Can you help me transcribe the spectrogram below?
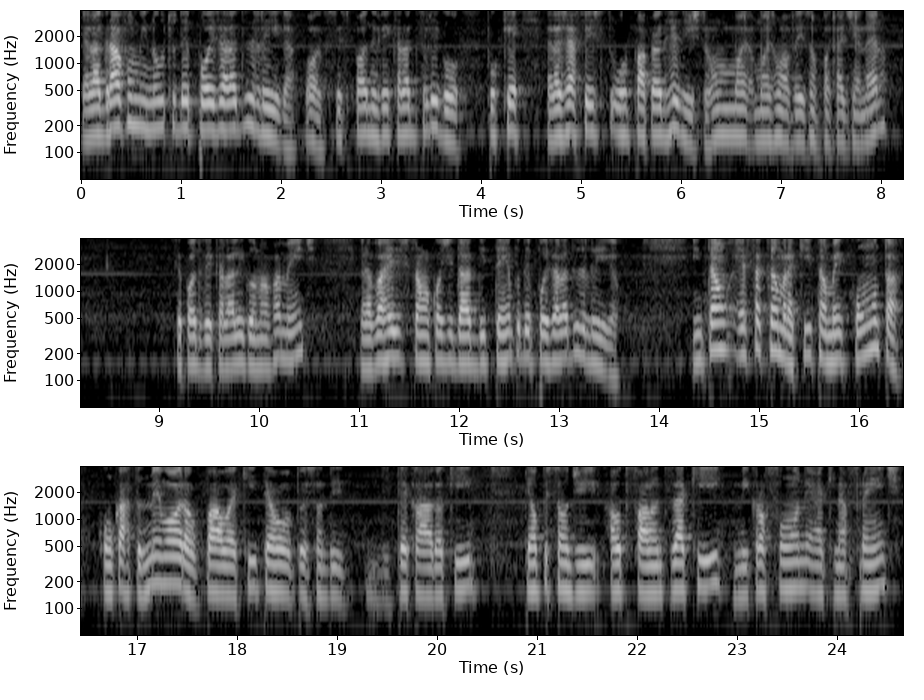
Ela grava um minuto, depois ela desliga. Ó, vocês podem ver que ela desligou, porque ela já fez o papel de registro. Vamos mais uma vez uma pancadinha nela. Você pode ver que ela ligou novamente. Ela vai registrar uma quantidade de tempo, depois ela desliga. Então, essa câmera aqui também conta com cartão de memória. O power aqui tem a opção de, de teclado aqui. Tem a opção de alto-falantes aqui, microfone aqui na frente.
